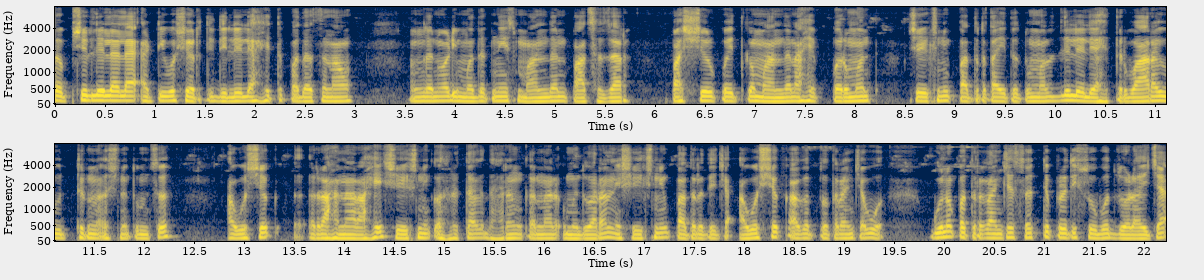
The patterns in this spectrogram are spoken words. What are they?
तपशील दिलेला आहे अटी व शर्ती दिलेल्या आहेत. पदाचं नाव अंगणवाडी मदतनीस मानधन पाच हजार पाचशे रुपये इतकं मानधन आहे. पर मंथ शैक्षणिक पात्रता इथं तुम्हाला दिलेली आहे. तर बारावी उत्तीर्ण असणं तुमचं आवश्यक राहणार आहे. शैक्षणिक अर्हता धारण करणाऱ्या उमेदवारांनी शैक्षणिक पात्रतेच्या आवश्यक कागदपत्रांच्या व गुणपत्रकांच्या सत्यप्रतीसोबत जोडायच्या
